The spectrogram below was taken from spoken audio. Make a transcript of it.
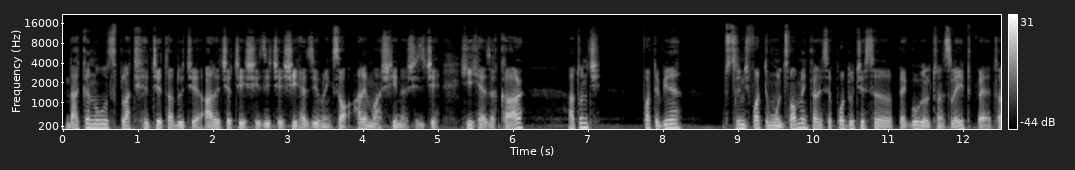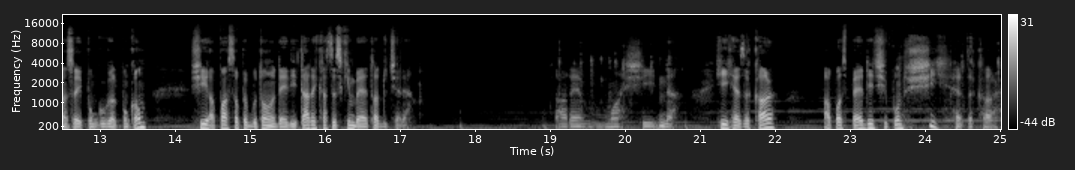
dacă nu îți place ce traduce, are cercei și zice she has earrings sau are mașină și zice he has a car, atunci, foarte bine, strângi foarte mulți oameni care se pot duce să, pe Google Translate, pe translate.google.com și apasă pe butonul de editare ca să schimbe traducerea. Are mașină. He has a car, apăs pe edit și pun she has a car.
